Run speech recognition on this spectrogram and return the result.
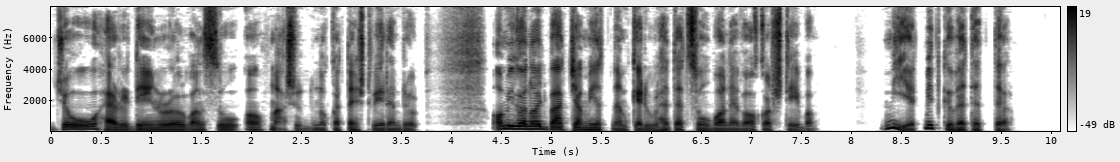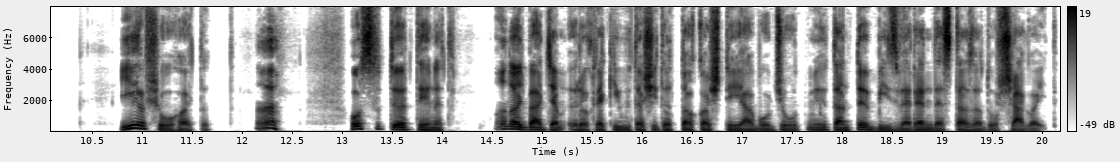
Joe Harrydane-ről van szó, a másodunoka testvéremről, amíg a nagybátyám miatt nem kerülhetett szóba a neve a kastélyban. Miért? Mit követett el? Jél sóhajtott. Há, hosszú történet. A nagybátyám örökre kiutasította a kastélyából Joe-t, miután több ízvel rendezte az adósságait.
